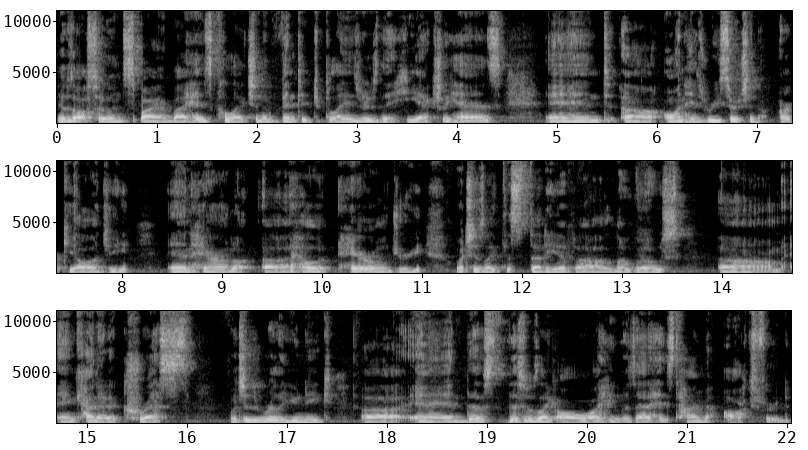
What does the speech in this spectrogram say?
It was also inspired by his collection of vintage blazers that he actually has and uh, on his research in archaeology and herald, uh, heraldry which is like the study of uh, logos um, and kind of crests which is really unique uh, and this this was like all while he was at his time at Oxford.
